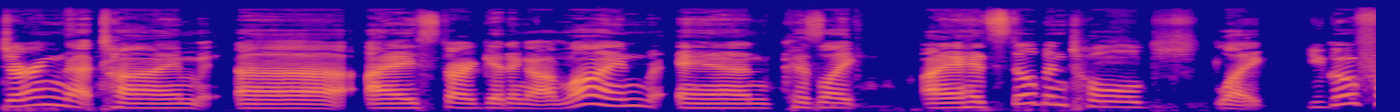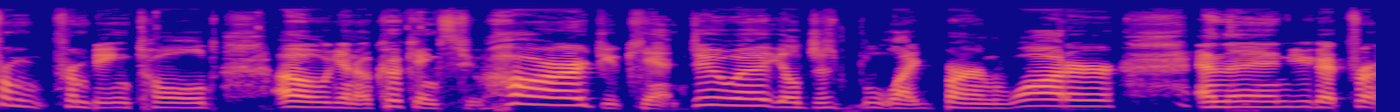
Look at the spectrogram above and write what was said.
during that time, uh, I started getting online, and because like I had still been told like you go from from being told oh you know cooking's too hard you can't do it you'll just like burn water and then you get from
